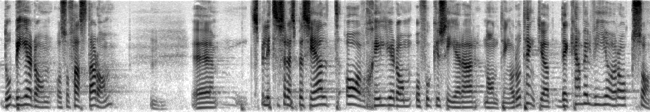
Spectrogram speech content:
Då ber de och så fastar de. Mm. Eh, lite sådär speciellt avskiljer de och fokuserar någonting. Och då tänkte jag att det kan väl vi göra också.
